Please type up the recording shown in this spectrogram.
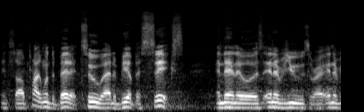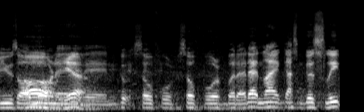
and so I probably went to bed at two. I had to be up at six, and then it was interviews, right? Interviews all Oh, morning, yeah. and so forth, and so forth. But uh, that night, got some good sleep.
